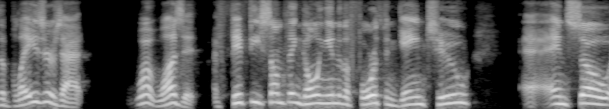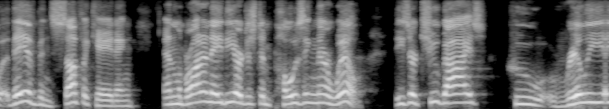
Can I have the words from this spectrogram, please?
the Blazers at, what was it, 50 something going into the fourth in game two. And so they have been suffocating and LeBron and AD are just imposing their will. These are two guys who really,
